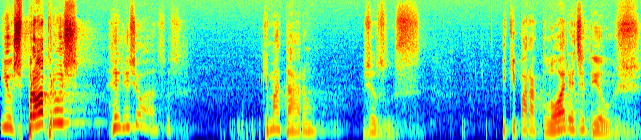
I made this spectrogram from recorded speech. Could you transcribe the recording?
e os próprios religiosos, que mataram Jesus. E que, para a glória de Deus,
